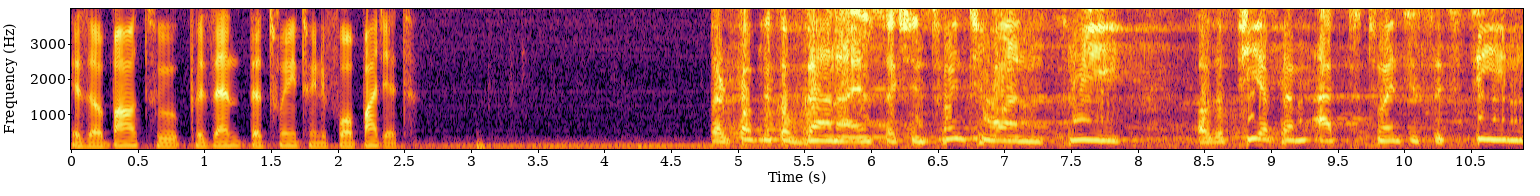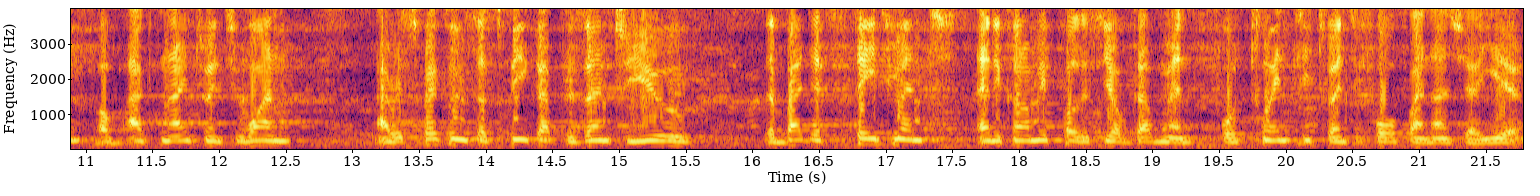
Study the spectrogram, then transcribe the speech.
is about to present the 2024 budget. The Republic of Ghana in Section 21.3 of the PFM Act 2016 of Act 921, I respectfully, Mr. Speaker, present to you the budget statement and economic policy of government for 2024 financial year.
